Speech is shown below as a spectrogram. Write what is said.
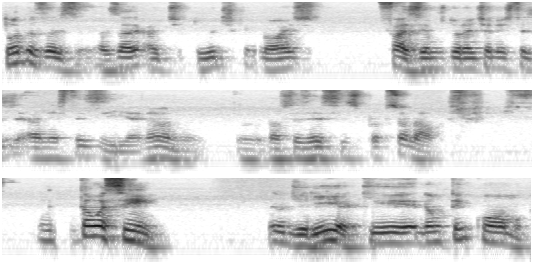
todas as, as atitudes que nós fazemos durante a anestesia, anestesia né, no, no nosso exercício profissional. Então, assim, eu diria que não tem como.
